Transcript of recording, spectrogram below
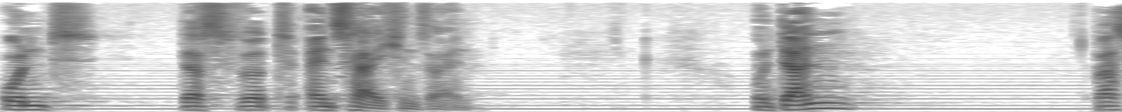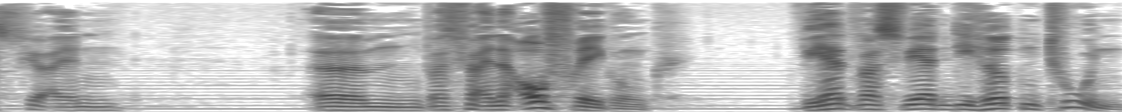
und das wird ein Zeichen sein. Und dann, was für, ein, ähm, was für eine Aufregung. Wer, was werden die Hirten tun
